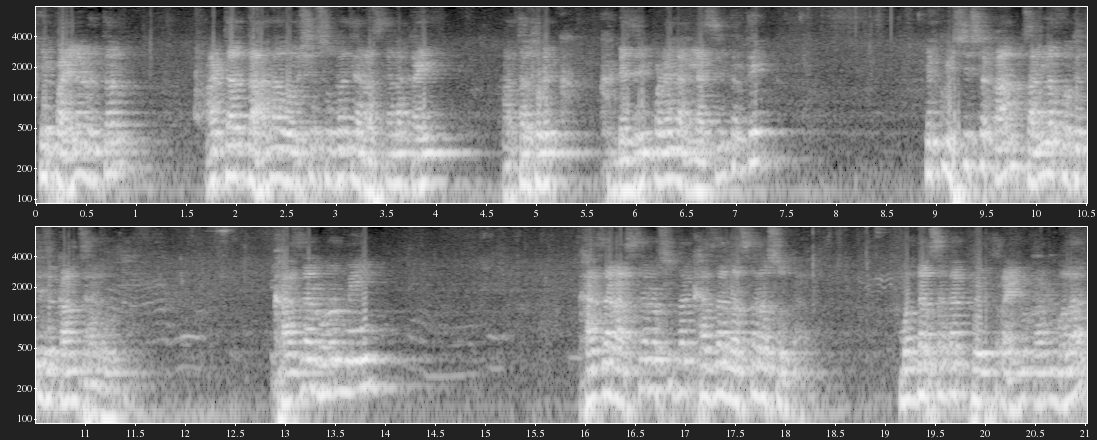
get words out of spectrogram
हे पाहिल्यानंतर आठ दहा दहा दहा वर्ष सुद्धा त्या रस्त्याला काही आता थोडे खड्डे जरी पडायला लागले असेल तर ते एक विशिष्ट काम चांगल्या पद्धतीचं काम झालं होतं. खासदार म्हणून मी खासदार असताना सुद्धा खासदार नसताना सुद्धा मतदारसंघात फिरत राहिलो कारण मला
